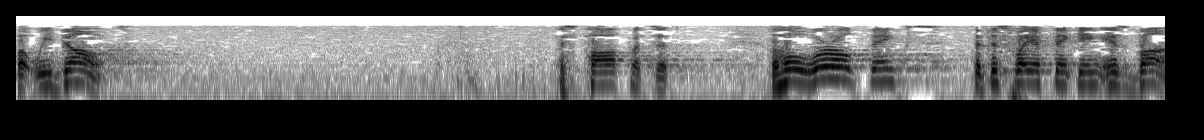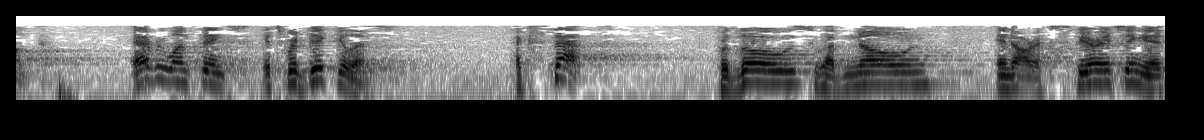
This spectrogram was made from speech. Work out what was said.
but we don't. As Paul puts it, the whole world thinks that this way of thinking is bunk. Everyone thinks it's ridiculous, except for those who have known and are experiencing it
